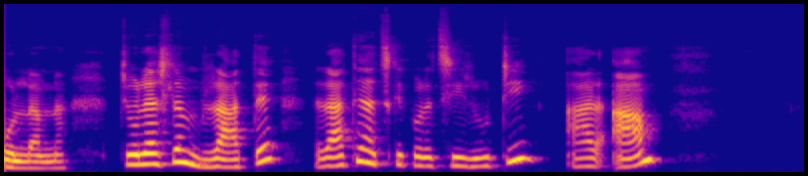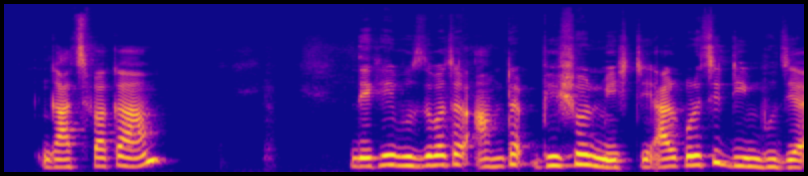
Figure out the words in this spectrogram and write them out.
বললাম না। চলে আসলাম রাতে। রাতে আজকে করেছি রুটি আর আম। গাছ পাকা আম। দেখেই বুঝতে পারছ আমটা ভীষণ মিষ্টি। আর করেছি ডিম ভুজিয়া।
